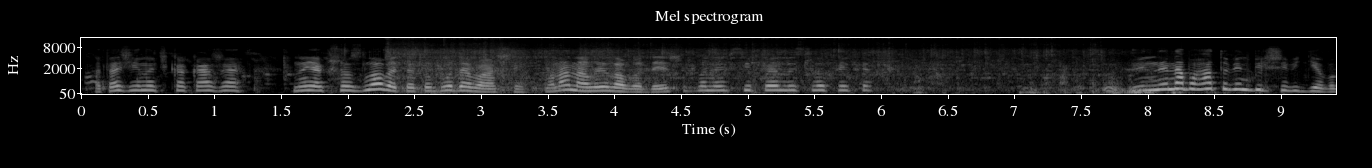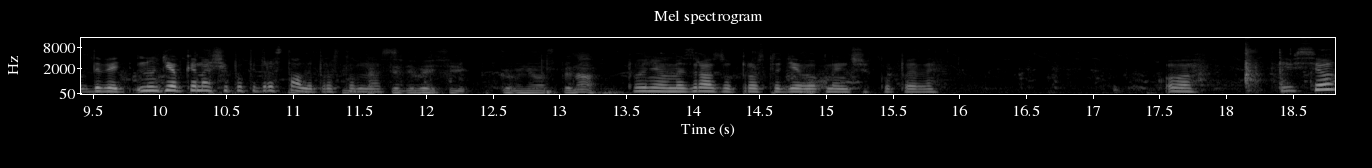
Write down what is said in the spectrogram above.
А та жіночка каже, ну якщо зловите, то буде ваше. Вона налила води, щоб вони всі пили, слухайте. Він не набагато він більше від дівок, дивить. Ну, дівки наші попідростали просто в Ну, нас. Ти дивись, яка в нього спина. Поняв, ми зразу просто дівок менших купили. О, і все.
